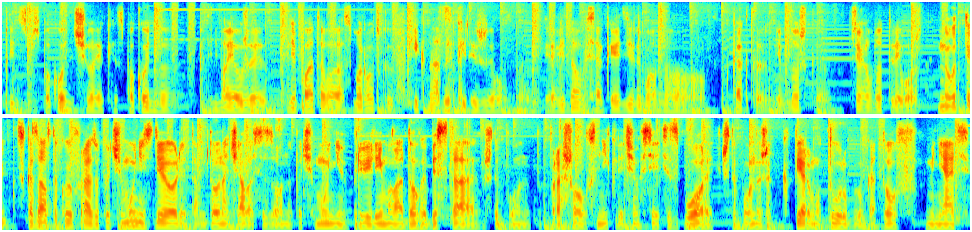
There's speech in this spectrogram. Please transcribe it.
принципе, спокойный человек. Я спокойно понимаю, я уже Липатова, Смородскую в Кикнадзе пережил. Я видал всякое дерьмо, но как-то немножко все равно тревожно. Ну вот ты сказал такую фразу, почему не сделали там до начала сезона, почему не привели молодого Беста, чтобы он прошел с Никличем все эти сборы, чтобы он уже к первому туру был готов менять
